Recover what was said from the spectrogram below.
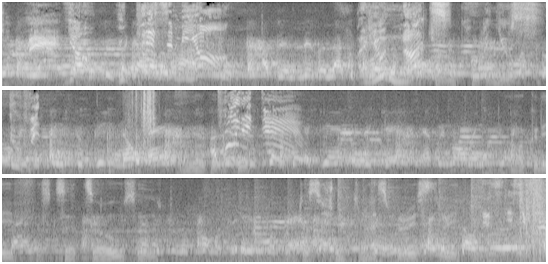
Man. Yo, you pissing me off! Are you nuts? Are you stupid? Put it down! Angriff, es sieht so aus, oder? Das ist nicht Raspberry Street. This is your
